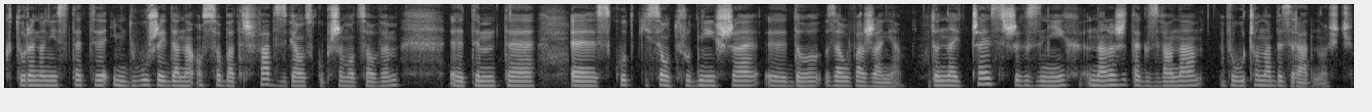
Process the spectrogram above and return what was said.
które no niestety im dłużej dana osoba trwa w związku przemocowym, tym te skutki są trudniejsze do zauważenia. Do najczęstszych z nich należy tak zwana wyuczona bezradność.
